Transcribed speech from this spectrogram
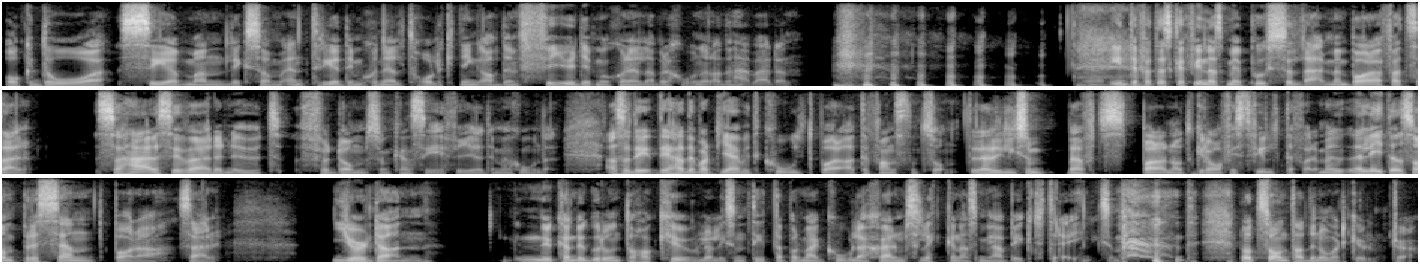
Och då ser man liksom en tredimensionell tolkning av den fyrdimensionella versionen av den här världen. Inte för att det ska finnas mer pussel där, men bara för att så här, så här ser världen ut för de som kan se i fyra dimensioner. Alltså det, det, hade varit jävligt coolt bara att det fanns något sånt. Det hade liksom behövts bara något grafiskt filter för det. Men en liten sån present bara, så här, you're done. Nu kan du gå runt och ha kul och liksom titta på de här coola skärmsläckarna som jag har byggt till dig. Liksom. något sånt hade nog varit kul, tror jag.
